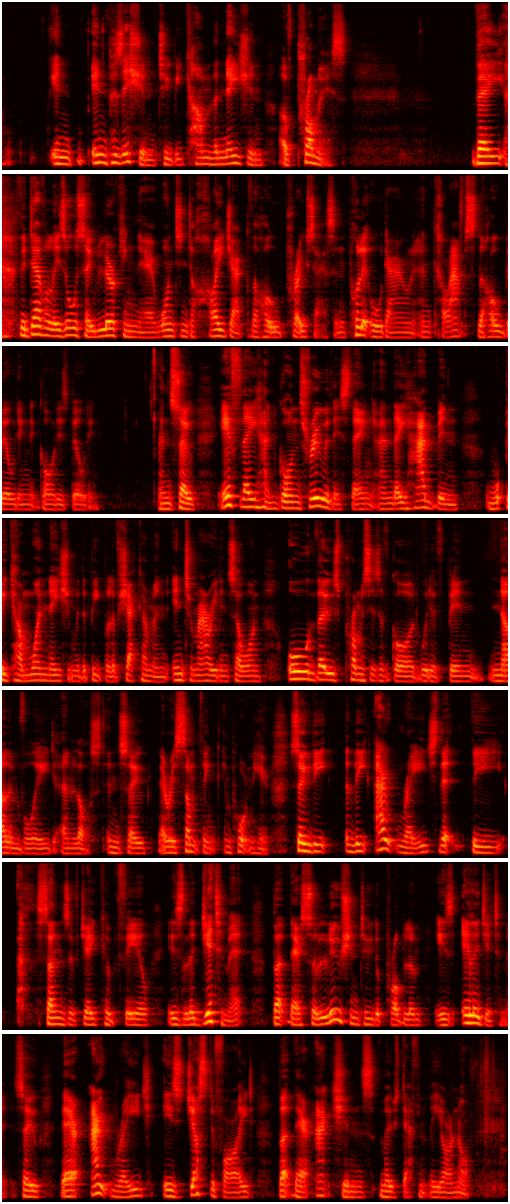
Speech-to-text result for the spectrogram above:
in in position to become the nation of promise they the devil is also lurking there wanting to hijack the whole process and pull it all down and collapse the whole building that god is building and so if they had gone through with this thing and they had been become one nation with the people of Shechem and intermarried and so on, all those promises of God would have been null and void and lost. And so there is something important here. So the the outrage that the sons of Jacob feel is legitimate, but their solution to the problem is illegitimate. So their outrage is justified but their actions most definitely are not.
